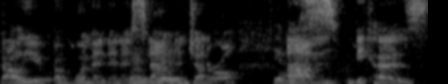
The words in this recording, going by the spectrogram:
value of women in Islam Mhm. in general. Yes. Um, because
